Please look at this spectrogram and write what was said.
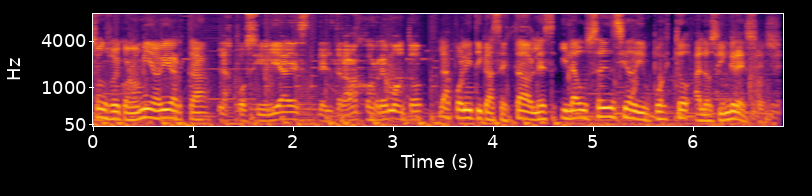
son su economía abierta, las posibilidades del trabajo remoto, las políticas estables y la ausencia de impuesto a los ingresos.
